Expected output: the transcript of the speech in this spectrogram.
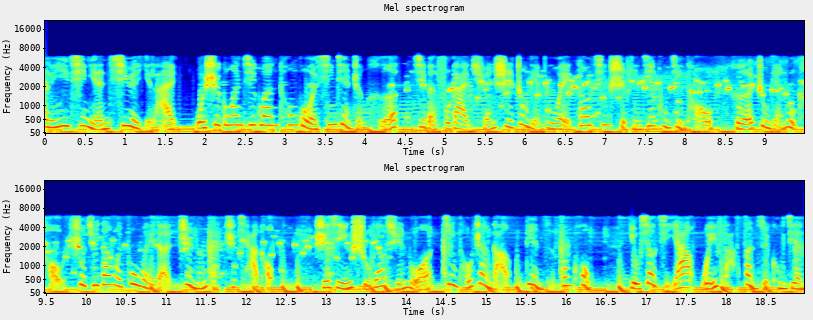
二零一七年七月以来，我市公安机关通过新建整合，基本覆盖全市重点部位高清视频监控镜头和重点路口、社区单位部位的智能感知卡口，实行鼠标巡逻、镜头站岗、电子风控，有效挤压违法犯罪空间。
